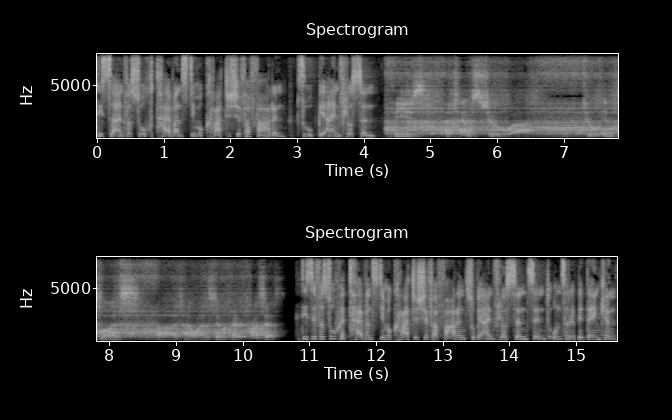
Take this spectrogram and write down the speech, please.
Dies sei ein Versuch, Taiwans demokratische Verfahren zu beeinflussen. To, uh, to influence uh, Taiwan's democratic diese Versuche, Taiwans demokratische Verfahren zu beeinflussen, sind unsere Bedenken.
